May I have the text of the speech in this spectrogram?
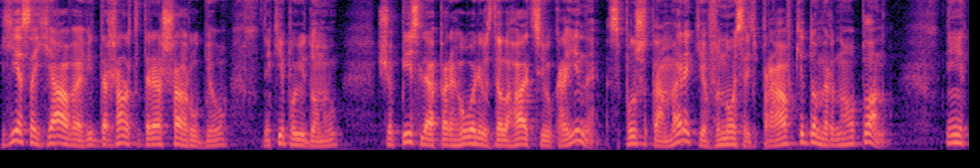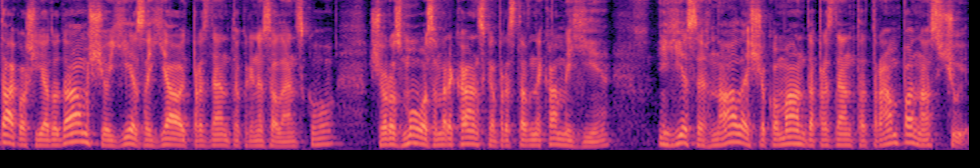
Є заяви від державного секретаря США Рубіо, який повідомив, що після переговорів з делегацією України Сполучені Америки вносять правки до мирного плану. І також я додам, що є заяви президента України Зеленського, що розмова з американськими представниками є, і є сигнали, що команда президента Трампа нас чує.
